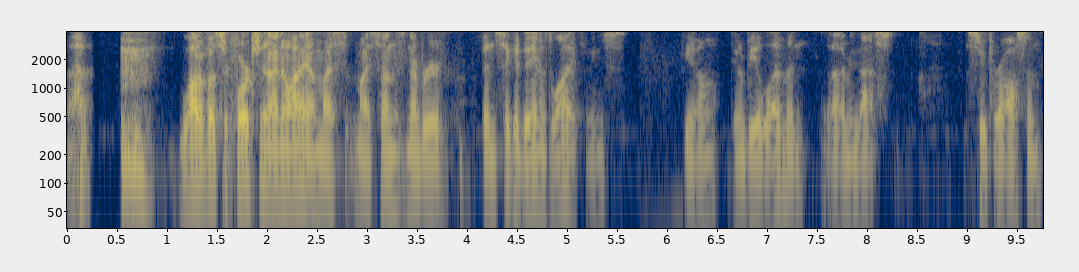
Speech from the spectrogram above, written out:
Uh, a lot of us are fortunate. I know I am. My my son's never been sick a day in his life, and he's, you know, gonna be 11. I mean, that's super awesome.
